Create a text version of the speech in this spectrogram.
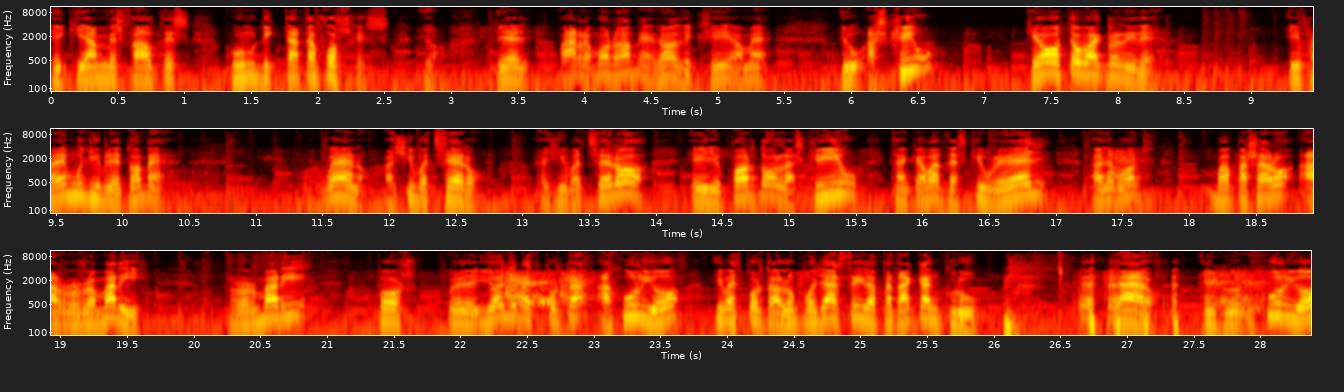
dic, hi ha més faltes que un dictat a fosques. Jo. I ell, va, Ramon, home, no, dic, sí, home. Diu, escriu, que jo t'ho aclariré. I farem un llibret, home. Pues bueno, així vaig fer-ho. Així vaig fer-ho, ell ho porto, l'escriu, i han acabat d'escriure ell, llavors va passar-ho a Rosamari. Rosamari pues, eh, jo li vaig portar a Julio, li vaig portar el pollastre i la pataca en cru. Claro. I Julio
